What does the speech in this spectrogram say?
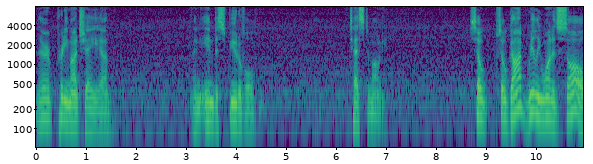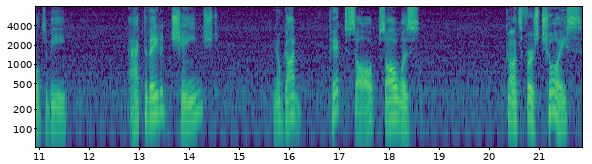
they're pretty much a uh, an indisputable testimony. So so God really wanted Saul to be activated, changed. You know, God picked Saul. Saul was God's first choice.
